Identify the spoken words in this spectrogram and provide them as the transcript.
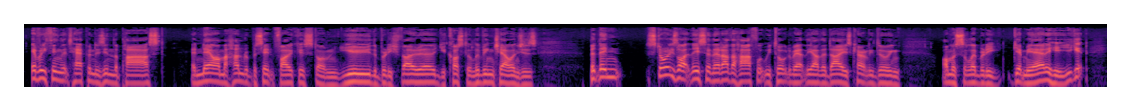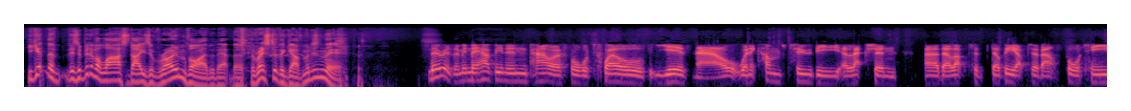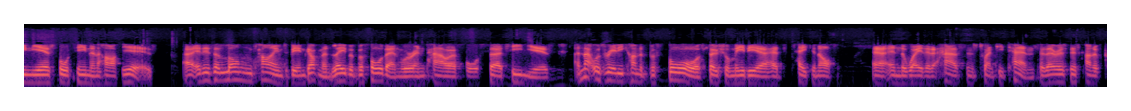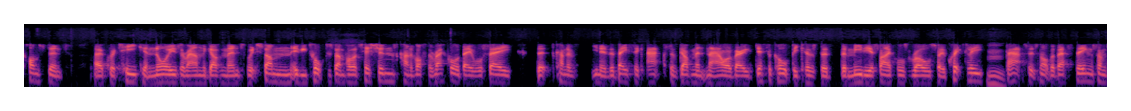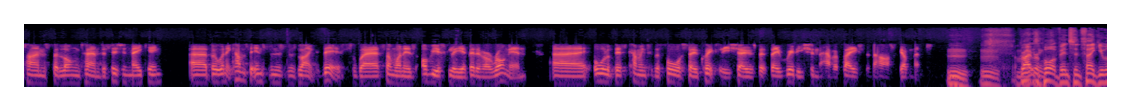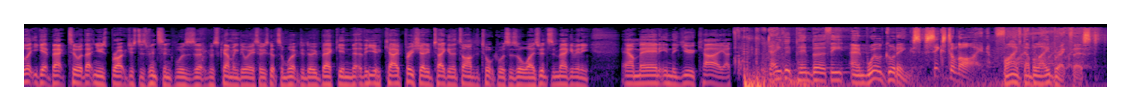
everything that's happened is in the past, and now I'm 100% focused on you, the British voter, your cost of living challenges. But then stories like this and that other half what we talked about the other day is currently doing I'm a celebrity, get me out of here. You get you get the there's a bit of a last days of Rome vibe about the, the rest of the government, isn't there? There is. I mean, they have been in power for 12 years now. When it comes to the election, uh, they'll up to they'll be up to about 14 years, 14 and a half years. Uh, it is a long time to be in government. Labour before then were in power for 13 years, and that was really kind of before social media had taken off uh, in the way that it has since 2010. So there is this kind of constant uh, critique and noise around the government, which some, if you talk to some politicians, kind of off the record, they will say that kind of, you know, the basic acts of government now are very difficult because the, the media cycles roll so quickly. Mm. Perhaps it's not the best thing sometimes for long term decision making. Uh, but when it comes to instances like this, where someone is obviously a bit of a wrong in, uh, all of this coming to the fore so quickly shows that they really shouldn't have a place in the House of Government. Mm, mm, Great report, Vincent. Thank you. We'll let you get back to it. That news broke just as Vincent was uh, was coming to here, so he's got some work to do back in uh, the UK. Appreciate him taking the time to talk to us as always. Vincent McAviney, our man in the UK. David Penberthy and Will Goodings, 6 to 9, 5AA Breakfast.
